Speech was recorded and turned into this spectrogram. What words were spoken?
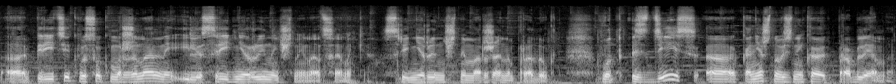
а, перейти к высокомаржинальной или среднерыночной наценке, среднерыночной марже на продукт. Вот здесь, а, конечно, возникают проблемы.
